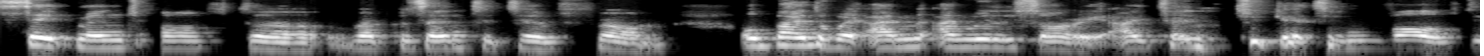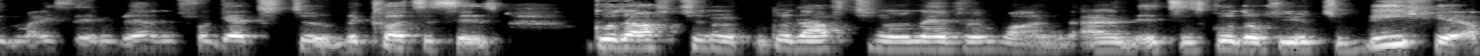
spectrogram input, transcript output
statement of the representative from Oh, by the way, I'm, I'm really sorry. I tend to get involved in my thing and forget to the courtesies. Good afternoon, good afternoon, everyone. And it is good of you to be here.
